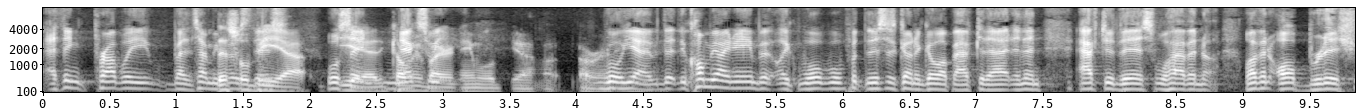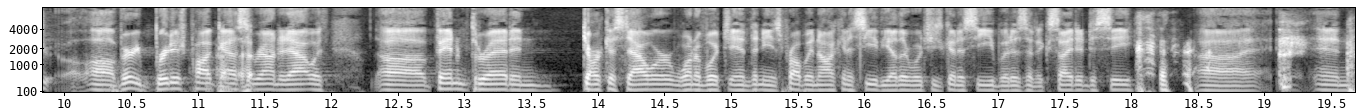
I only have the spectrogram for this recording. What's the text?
I think probably by the time we this post will this, be out. we'll say yeah, Call Me next by week. Your name will be out already. Well, yeah, the, the call me by your name, but like we'll we'll put this is going to go up after that, and then after this we'll have an we'll have an all British, uh, very British podcast to round it out with uh, Phantom Thread and Darkest Hour, one of which Anthony is probably not going to see, the other which he's going to see, but isn't excited to see. uh, and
